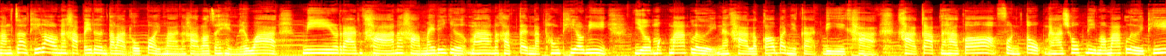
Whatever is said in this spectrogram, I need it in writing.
หลังจากที่เรานะคะไปเดินตลาดโอปอยมานะคะ เราจะเห็นได้ว่ามีร้านค้านะคะไม่ได้เยอะมากนะคะ แต่นักท่องเที่ยวนี่เยอะมากๆเลยนะคะ แล้วก็บรรยากาศดีค่ะ ขากลับนะคะก็ฝนตกนะคะ โชคดีมากๆเลยที่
